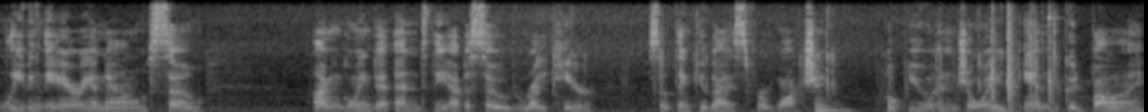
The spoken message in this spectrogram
leaving the area now, so I'm going to end the episode right here. So, thank you guys for watching. Hope you enjoyed, and goodbye.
